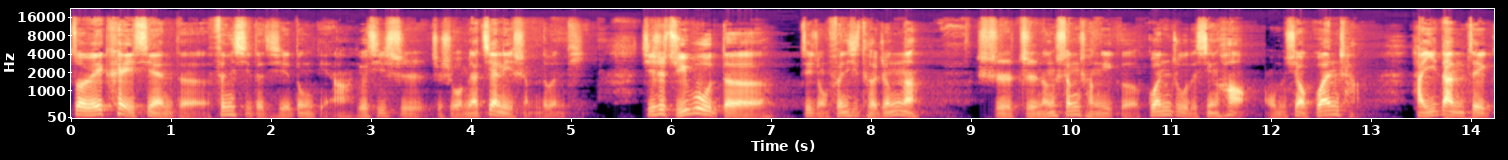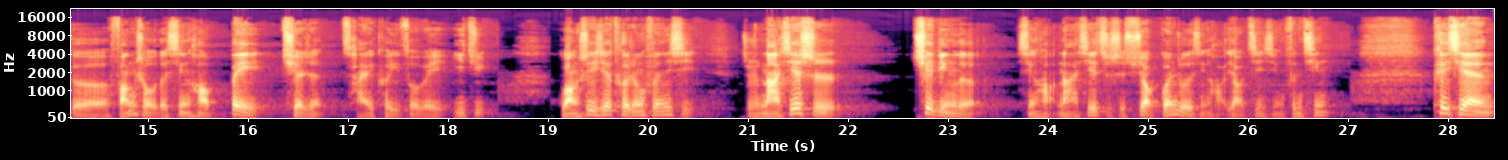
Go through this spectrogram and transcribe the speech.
作为 K 线的分析的这些动点啊，尤其是就是我们要建立什么的问题，其实局部的这种分析特征呢，是只能生成一个关注的信号，我们需要观察它，一旦这个防守的信号被确认，才可以作为依据。光是一些特征分析，就是哪些是确定的信号，哪些只是需要关注的信号，要进行分清。K 线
